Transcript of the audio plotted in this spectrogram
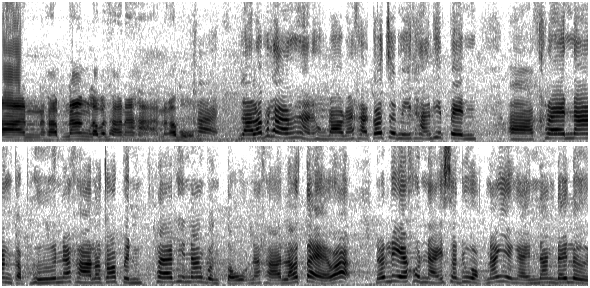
ลานนะครับ นั่งรับประทานอาหารนะครับผม ค่ะร้านรับประทานอาหารของเรานะคะ ก็จะมีทั้งที่เป็นอ่าแคร่นั่งกับพื้นนะคะ แล้วก็เป็นแคร่ที่นั่งบนโต๊ะนะคะ แล้วแต่ว่า นักเรียนคนไหนสะดวกนั่งยังไงนั่งได้เลย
